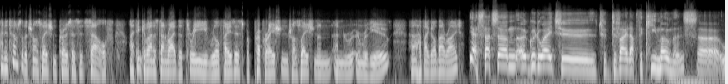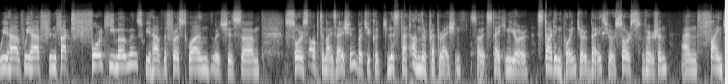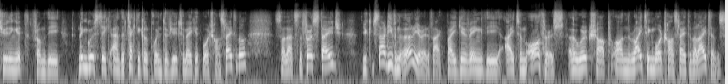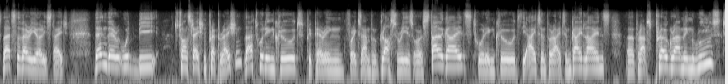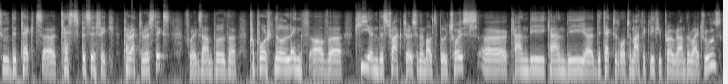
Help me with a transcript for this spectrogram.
And in terms of the translation process itself, I think if I understand right, the three real phases: preparation, translation, and, and, and review. Uh, have I got that right? Yes, that's um, a good way to to divide up the key moments. Uh, we have we have in fact four key moments. We have the first one, which is um, source optimization, but you could list that under preparation. So it's taking your starting point, your base, your source version, and fine tuning it from the linguistic and the technical point of view to make it more translatable. So that's the first stage. You can start even earlier, in fact, by giving the item authors a workshop on writing more translatable items. That's the very early stage. Then there would be translation preparation. That would include preparing, for example, glossaries or style guides. It would include the item per item guidelines, uh, perhaps programming rules to detect uh, test specific characteristics. For example, the proportional length of uh, key and distractors in a multiple choice uh, can be can be uh, detected automatically if you program the right rules.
